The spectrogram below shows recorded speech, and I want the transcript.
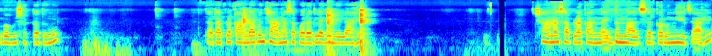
बघू शकता तुम्ही. तर आता आपला कांदा पण छान असा परतला गेलेला आहे. छान असा आपला कांदा एकदम लालसर करून घ्यायचा आहे.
